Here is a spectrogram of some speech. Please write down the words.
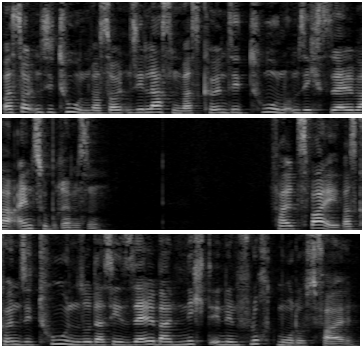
Was sollten Sie tun? Was sollten Sie lassen? Was können Sie tun, um sich selber einzubremsen? Fall 2. Was können Sie tun, sodass Sie selber nicht in den Fluchtmodus fallen?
